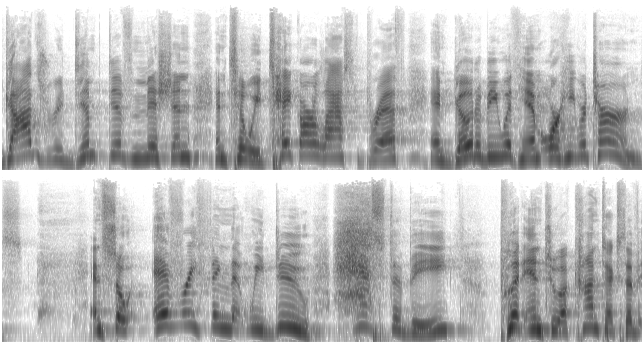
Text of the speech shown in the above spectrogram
God's redemptive mission until we take our last breath and go to be with Him or He returns. And so everything that we do has to be put into a context of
